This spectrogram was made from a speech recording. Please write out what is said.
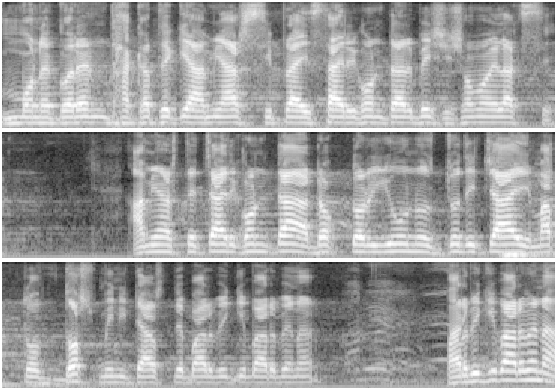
মনে করেন ঢাকা থেকে আমি আসছি প্রায় চার ঘণ্টার বেশি সময় লাগছে। আমি আসতে চার ঘণ্টা, ডক্টর ইউনুস যদি চাই মাত্র দশ মিনিটে আসতে পারবে কি পারবে না? পারবে কি পারবে না?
